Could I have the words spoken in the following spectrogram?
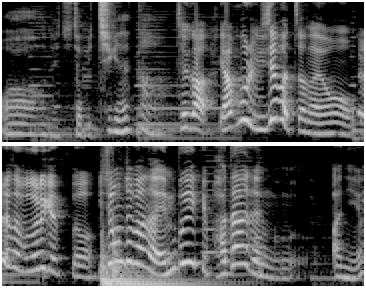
와 근데 진짜 미치긴 했다 제가 야구를 이제 봤잖아요 그래서 모르겠어 이 정도면 MVP 받아야 되는 건 아니에요?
